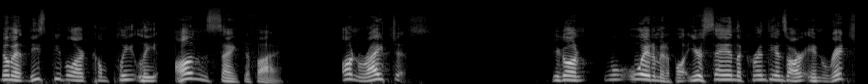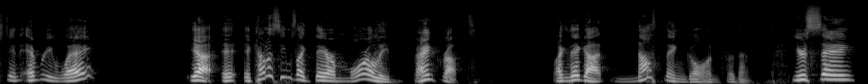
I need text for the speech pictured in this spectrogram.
No, man, these people are completely unsanctified, unrighteous. You're going, wait a minute, Paul. You're saying the Corinthians are enriched in every way? Yeah, it, it kind of seems like they are morally bankrupt. Like they got nothing going for them. You're saying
